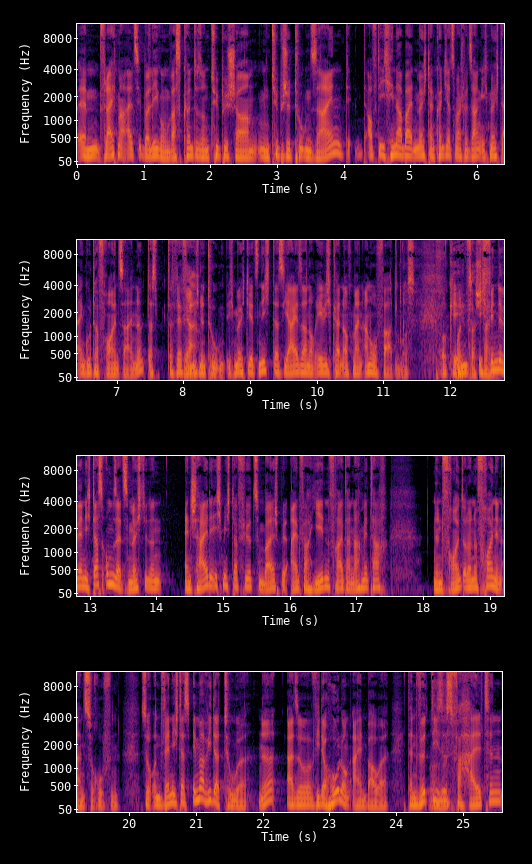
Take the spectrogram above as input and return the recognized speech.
ähm, vielleicht mal als Überlegung, was könnte so ein typischer, eine typische Tugend sein, auf die ich hinarbeiten möchte, dann könnte ich ja zum Beispiel sagen, ich möchte ein guter Freund sein. Ne? Das, das wäre für Ja. mich eine Tugend. Ich möchte jetzt nicht, dass Jaisa noch Ewigkeiten auf meinen Anruf warten muss. Okay, Und ich verstanden. finde, wenn ich das umsetzen möchte, dann entscheide ich mich dafür, zum Beispiel einfach jeden Freitagnachmittag einen Freund oder eine Freundin anzurufen. So, und wenn ich das immer wieder tue, ne, also Wiederholung einbaue, dann wird dieses Verhalten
